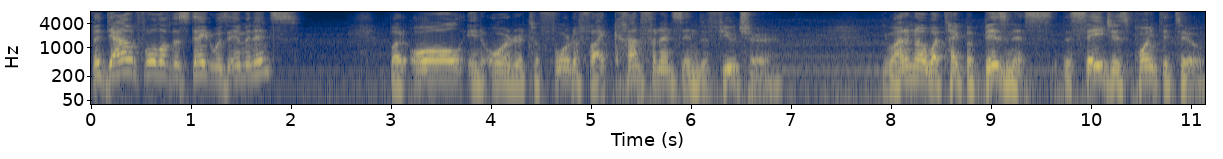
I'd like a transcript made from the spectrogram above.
The downfall of the state was imminent, but all in order to fortify confidence in the future you want to know what type of business the sages pointed to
